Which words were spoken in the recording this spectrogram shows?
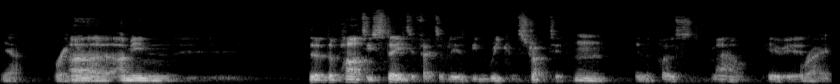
yeah, breaking. uh, I mean, the the party state effectively has been reconstructed Mm, in the post Mao period. right.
